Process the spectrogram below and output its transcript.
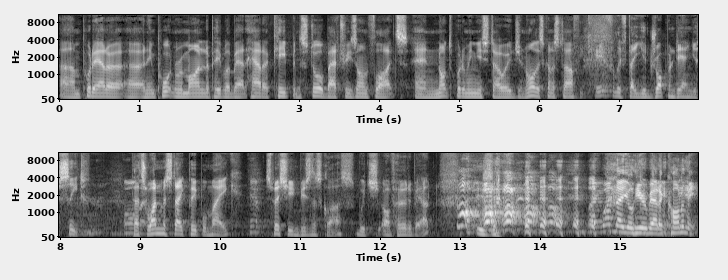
um, put out a, a- an important reminder to people about how to keep and store batteries on flights and not to put them in your stowage and all this kind of stuff. Be careful if they you drop them down your seat. That's one mistake people make, especially in business class, which I've heard about. Like One day you'll hear about economy.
